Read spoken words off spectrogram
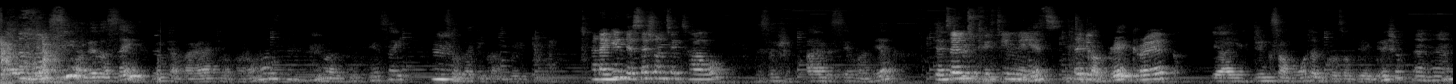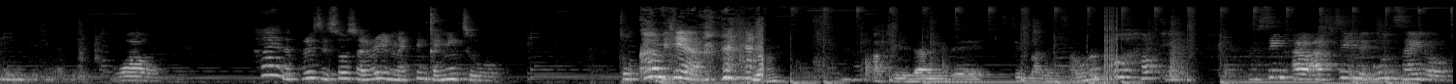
as you Uh-huh. see on the other side, we have a variety of aromas you want to put inside Mm. so that you can breathe. And again, the session takes how long? The session are the same as here. 10 to 15 minutes. You take a break. Break. Yeah, you drink some water because of dehydration, Uh-huh. and then you get in again. Wow. Hi, the place is so serene. I think I need to to come here. You're done with the steam bath and sauna, oh, okay. I think I, I've seen the good side of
